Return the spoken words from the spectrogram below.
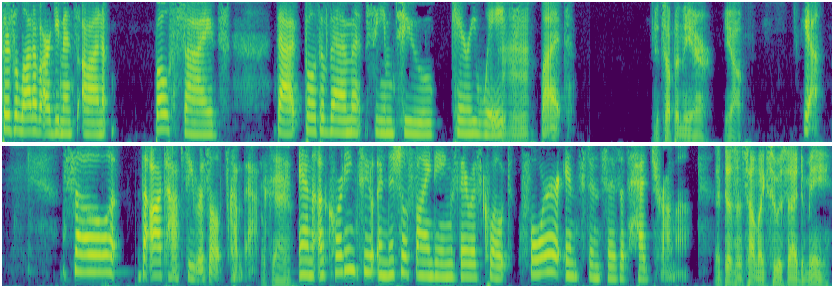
there's a lot of arguments on both sides that both of them seem to carry weight, Mhm. but It's up in the air. Yeah. yeah. So the autopsy results come back. Okay. And according to initial findings, there was, quote, four instances of head trauma. That doesn't sound like suicide to me.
